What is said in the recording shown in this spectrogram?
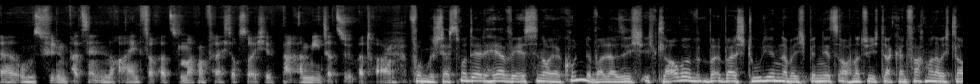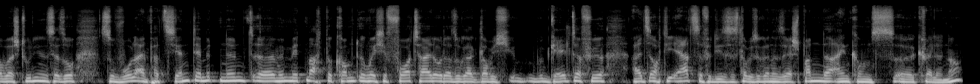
äh, um es für den Patienten noch einfacher zu machen, vielleicht auch solche Parameter zu übertragen. Vom Geschäftsmodell her, wer ist denn euer Kunde? Weil also ich, ich glaube bei, bei, Studien, aber ich bin jetzt auch natürlich da kein Fachmann, aber ich glaube bei Studien ist ja so, sowohl ein Patient, der mitnimmt, äh, mitmacht, bekommt irgendwelche Vorteile oder sogar, glaube ich, Geld dafür, als auch die Ärzte. Für die ist es, glaube ich, sogar eine sehr spannende Einkommensquelle, ne?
